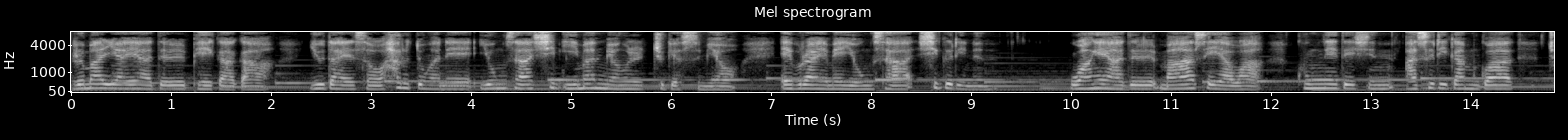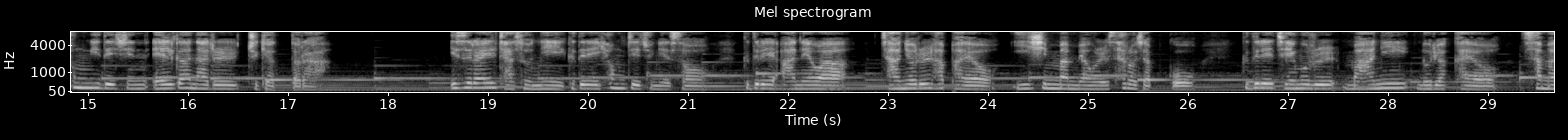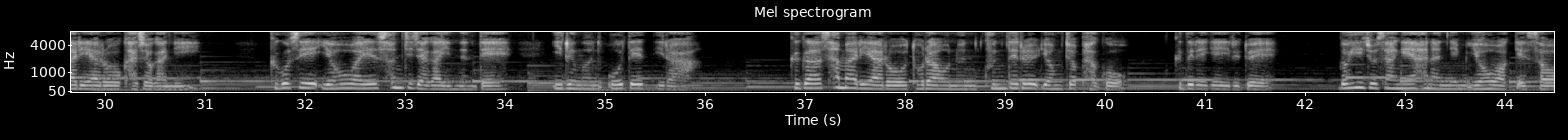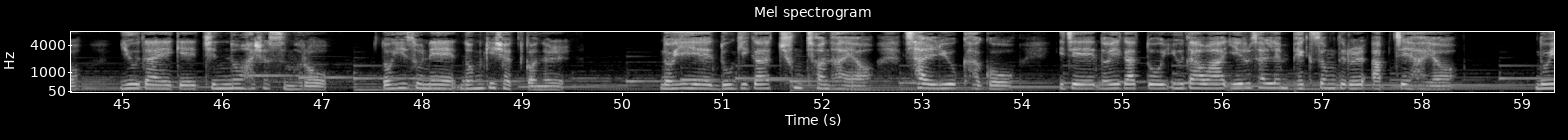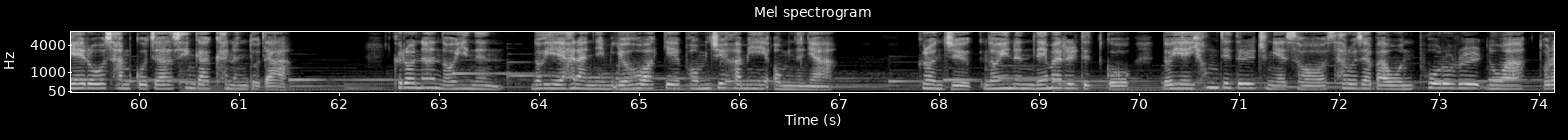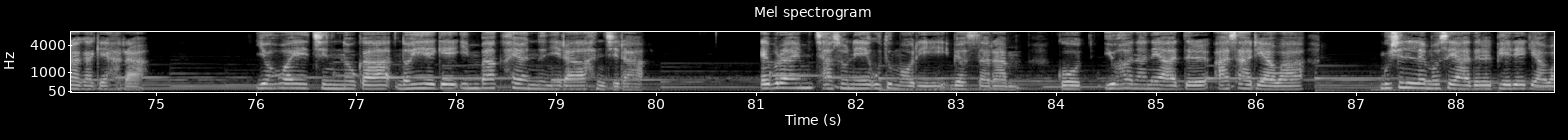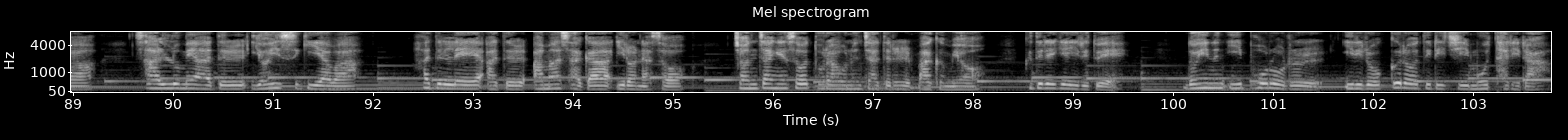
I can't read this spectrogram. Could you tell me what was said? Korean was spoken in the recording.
르말야의 아들 베가가 유다에서 하루 동안에 용사 12만 명을 죽였으며 에브라임의 용사 시그리는 왕의 아들 마아세야와 국내 대신 아스리감과 총리 대신 엘가나를 죽였더라. 이스라엘 자손이 그들의 형제 중에서 그들의 아내와 자녀를 합하여 20만 명을 사로잡고 그들의 재물을 많이 노력하여 사마리아로 가져가니 그곳에 여호와의 선지자가 있는데 이름은 오뎃이라. 그가 사마리아로 돌아오는 군대를 영접하고 그들에게 이르되 너희 조상의 하나님 여호와께서 유다에게 진노하셨으므로 너희 손에 넘기셨거늘 너희의 노기가 충천하여 살육하고 이제 너희가 또 유다와 예루살렘 백성들을 압제하여 노예로 삼고자 생각하는도다. 그러나 너희는 너희의 하나님 여호와께 범죄함이 없느냐? 그런즉 너희는 내 말을 듣고 너희의 형제들 중에서 사로잡아 온 포로를 놓아 돌아가게 하라. 여호와의 진노가 너희에게 임박하였느니라 한지라. 에브라임 자손의 우두머리 몇 사람 곧 요하난의 아들 아사리아와 무실레못의 아들 베레기야와 살룸의 아들 여히스기야와 하들레의 아들 아마사가 일어나서 전장에서 돌아오는 자들을 막으며 그들에게 이르되 너희는 이 포로를 이리로 끌어들이지 못하리라.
